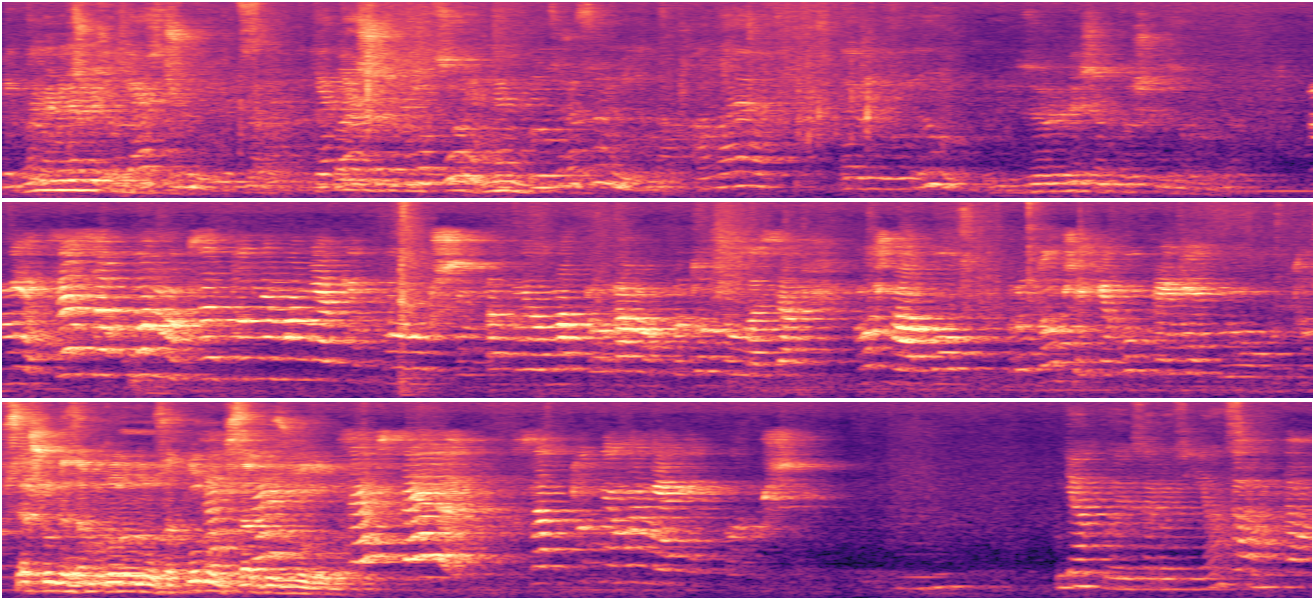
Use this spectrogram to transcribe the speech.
Віктор, Вони не я використані. чую це. Я те, що ви говорите, ну, зрозуміло, але ем, ну, З юридичної точки зору. так. Ні, це законно, це тут нема ніяких порушень. Так не одна програма продовжилася. Можна або продовжити, або прийняти нову. Тут Все Все, що не заборонено законом, все дозволено. Це все, за- тут немає ніяких порушень. Дякую за роз'яснення. так. так.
